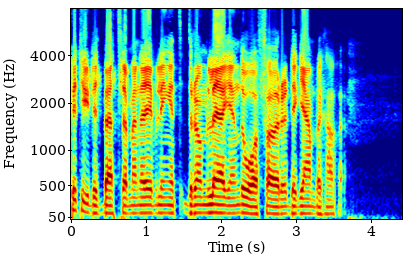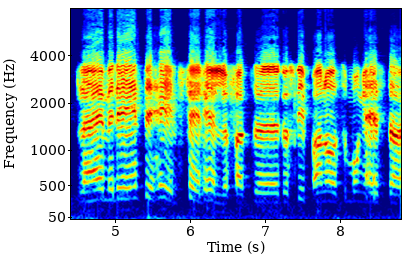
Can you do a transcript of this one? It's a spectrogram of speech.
betydligt bättre, men det är väl inget drömläge ändå för The Gambler kanske? Nej, men det är inte helt fel heller för att eh, då slipper han ha så många hästar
